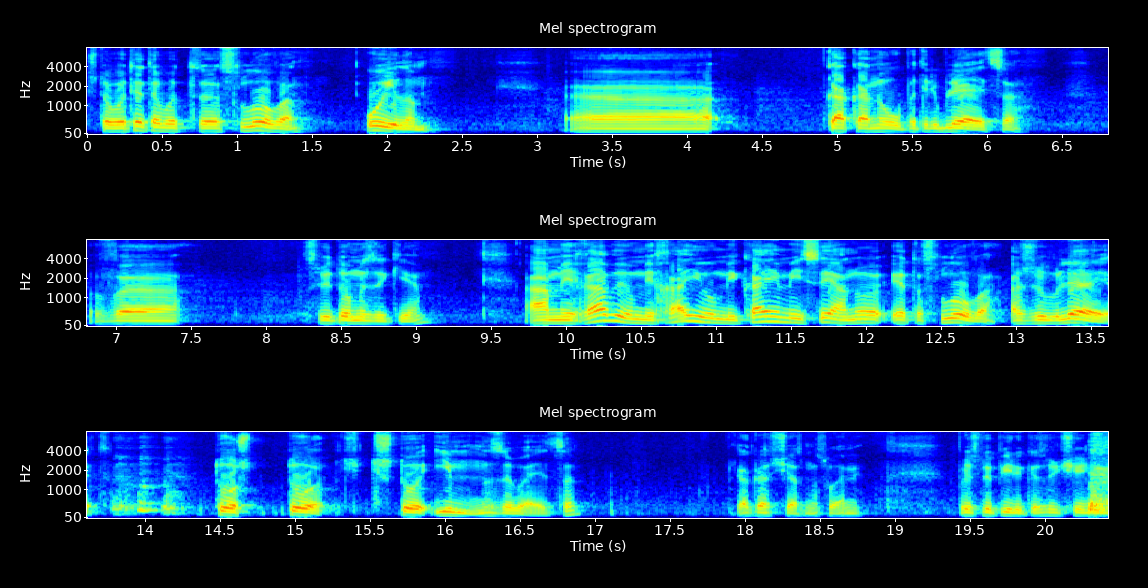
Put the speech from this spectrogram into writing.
что вот это вот слово ойлом, как оно употребляется в святом языке, а мигави Михаю Микая Мисе, оно это слово оживляет то, то, что им называется. Как раз сейчас мы с вами приступили к изучению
